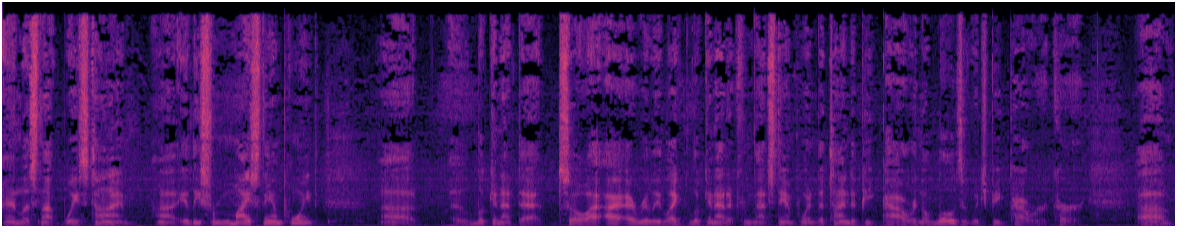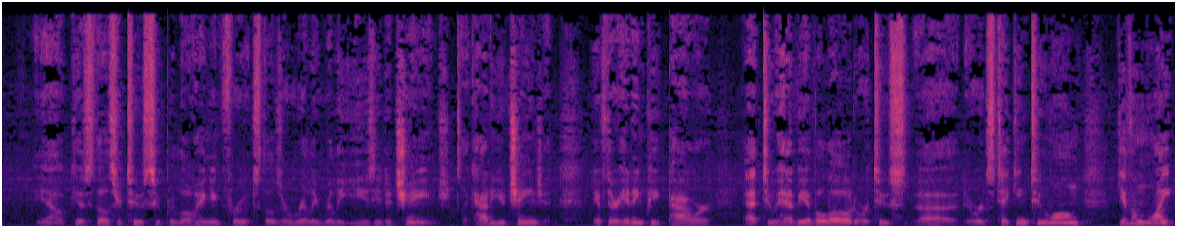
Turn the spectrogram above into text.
and let's not waste time uh, at least from my standpoint, uh, looking at that. So I, I, really like looking at it from that standpoint, the time to peak power and the loads at which peak power occur. Um, you know, because those are two super low hanging fruits. Those are really, really easy to change. It's like, how do you change it? If they're hitting peak power at too heavy of a load or too, uh, or it's taking too long, give them light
